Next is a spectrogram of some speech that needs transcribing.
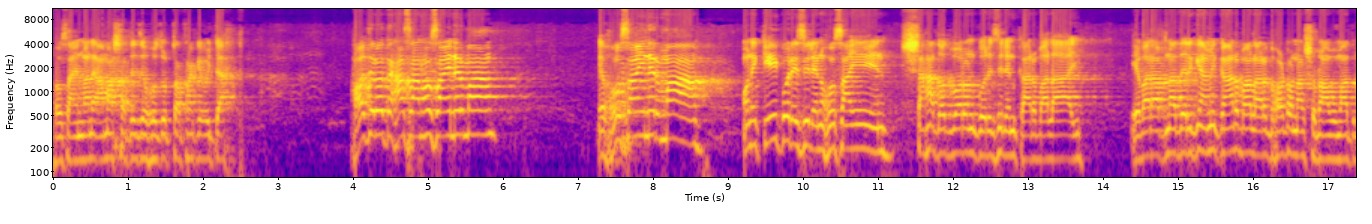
হোসাইন মানে আমার সাথে যে হুজুরটা থাকে ওইটা। হজরত হাসান হোসাইনের মা। এ হোসাইনের মা। উনি কে করেছিলেন? হোসাইন শাহাদত বরণ করেছিলেন কারবালায়। এবার আপনাদেরকে আমি কারবালার ঘটনা শোনাবো মাত্র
